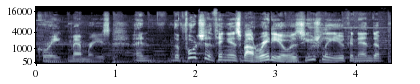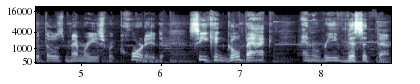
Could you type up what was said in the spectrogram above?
great memories. And the fortunate thing is about radio is usually you can end up with those memories recorded so you can go back and revisit them.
